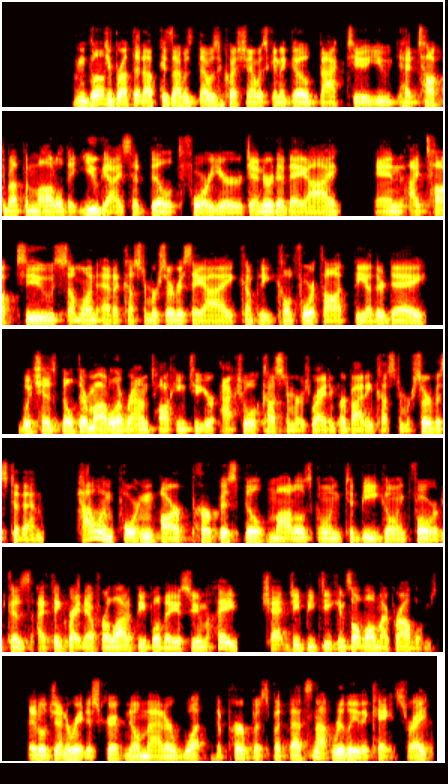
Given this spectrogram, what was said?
I'm glad you brought that up because that was that was a question I was going to go back to. You had talked about the model that you guys have built for your generative AI. And I talked to someone at a customer service AI company called Forethought the other day, which has built their model around talking to your actual customers, right? And providing customer service to them. How important are purpose built models going to be going forward? Because I think right now, for a lot of people, they assume, hey, Chat GPT can solve all my problems it'll generate a script no matter what the purpose, but that's not really the case, right?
